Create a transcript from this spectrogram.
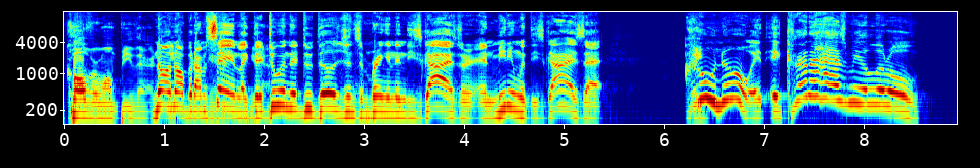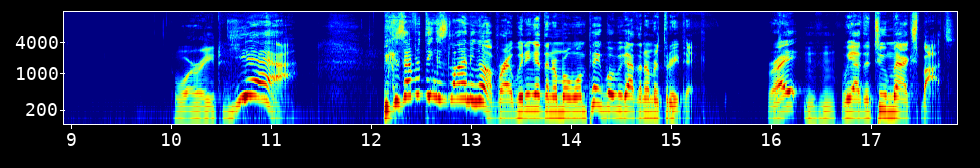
Culver won't be there. No, no, but I'm Yeah, saying like they're doing their due diligence and bringing in these guys or, and meeting with these guys that I don't know. It it kind of has me a little worried. yeah because everything is lining up right. We didn't get the number one pick, but we got the number three pick, right? Mm-hmm. We have the two max spots.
